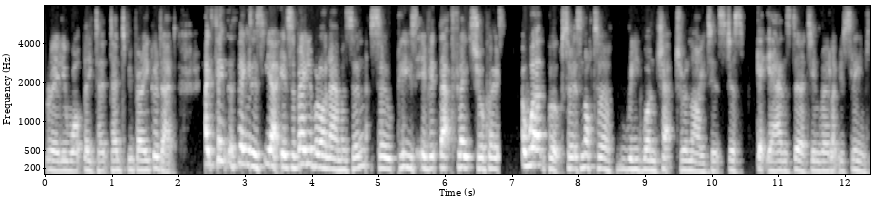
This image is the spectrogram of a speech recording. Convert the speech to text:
really what they t- tend to be very good at. I think the thing is, yeah, it's available on Amazon. So please, if it that floats your boat, a workbook. So it's not a read one chapter a night. It's just get your hands dirty and roll up your sleeves.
